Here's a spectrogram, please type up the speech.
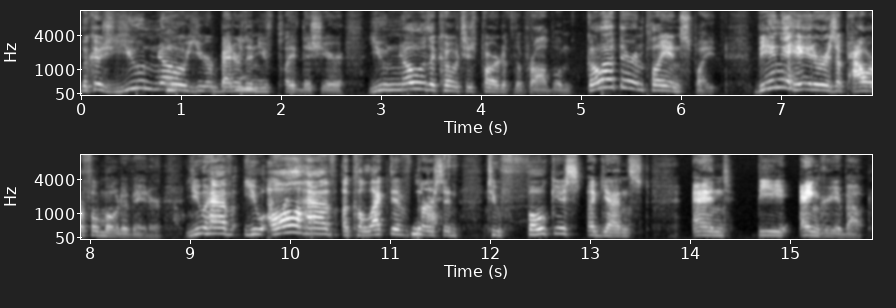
Because you know mm-hmm. you're better than you've played this year. You know the coach is part of the problem. Go out there and play in spite. Being a hater is a powerful motivator. You have you all have a collective person to focus against and be angry about.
